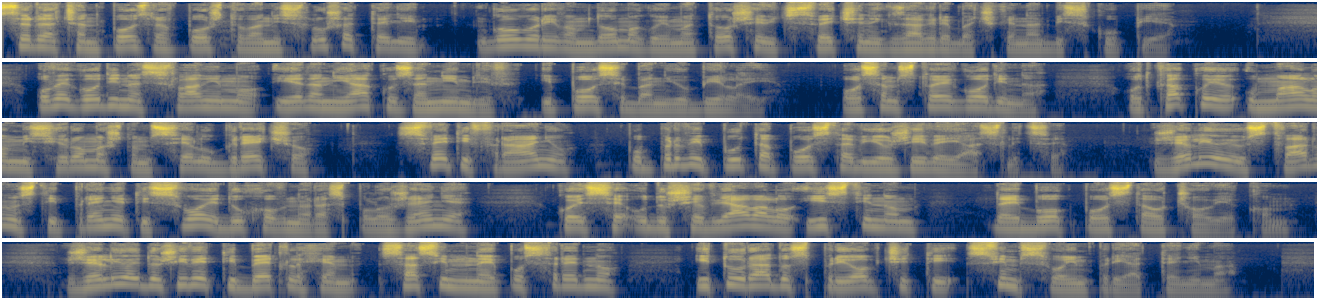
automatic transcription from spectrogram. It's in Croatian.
Srdačan pozdrav poštovani slušatelji, govori vam Domagoj Matošević, svećenik Zagrebačke nadbiskupije. Ove godine slavimo jedan jako zanimljiv i poseban jubilej. 800 je godina, od kako je u malom i siromašnom selu Grećo, Sveti Franju po prvi puta postavio žive jaslice. Želio je u stvarnosti prenijeti svoje duhovno raspoloženje koje se oduševljavalo istinom da je Bog postao čovjekom. Želio je doživjeti Betlehem sasvim neposredno i tu radost priopćiti svim svojim prijateljima.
